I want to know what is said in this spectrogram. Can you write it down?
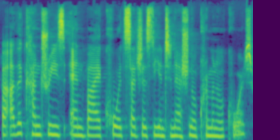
by other countries and by courts such as the International Criminal Court.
